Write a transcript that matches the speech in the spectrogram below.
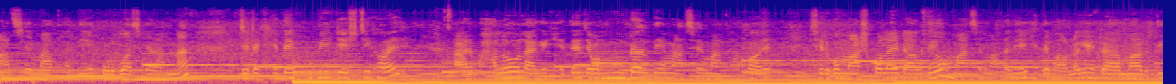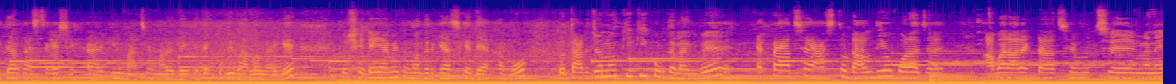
মাছের মাথা দিয়ে করব আজকে রান্না, যেটা খেতে খুবই টেস্টি হয় আর ভালোও লাগে খেতে। যেমন মুগ ডাল দিয়ে মাছের মাথা হয় সেরকম মাসকলাই ডাল দিয়েও মাছের মাথা দিয়ে খেতে ভালো লাগে। এটা আমার দিদার কাছ থেকে শেখা আর কি, মাছের মাথা দিয়ে খেতে খুবই ভালো লাগে। তো সেটাই আমি তোমাদেরকে আজকে দেখাবো। তো তার জন্য কি কি করতে লাগবে? একটা আছে আস্ত ডাল দিয়েও করা যায়। আবার আরেকটা আছে হচ্ছে মানে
